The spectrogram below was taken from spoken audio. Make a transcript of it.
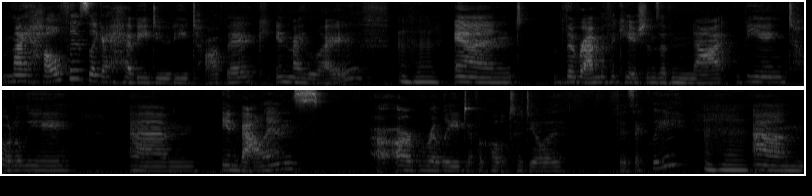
my health is like a heavy duty topic in my life Mm-hmm. and the ramifications of not being totally um, in balance are, are really difficult to deal with physically Mm-hmm. um,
